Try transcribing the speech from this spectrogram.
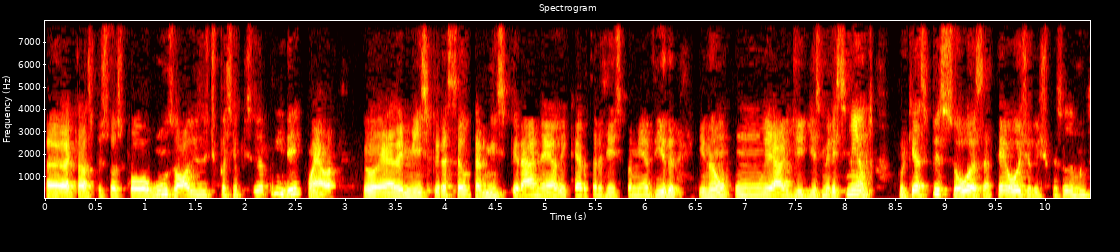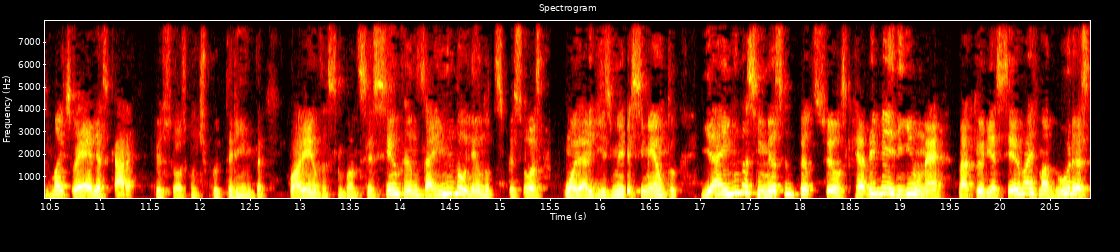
uh, aquelas pessoas com alguns olhos e, tipo assim, eu preciso aprender com ela. Eu, ela é minha inspiração, quero me inspirar nela e quero trazer isso para minha vida. E não com um olhar de desmerecimento. Porque as pessoas, até hoje, eu vejo pessoas muito mais velhas, cara. Pessoas com tipo 30, 40, 50, 60 anos ainda olhando outras pessoas com um olhar de desmerecimento. E ainda assim, mesmo pessoas que já deveriam, né, na teoria, ser mais maduras,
